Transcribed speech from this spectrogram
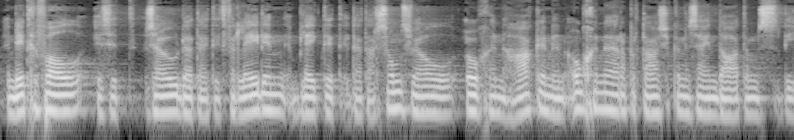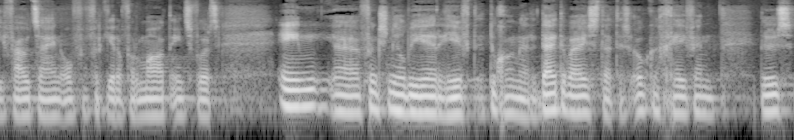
in dit geval is het zo dat uit het verleden bleek dit dat er soms wel ogen, haken en ogen rapportage kunnen zijn, datums die fout zijn of een verkeerde formaat enzovoorts. En uh, functioneel beheer heeft toegang naar de database, dat is ook een gegeven. Dus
